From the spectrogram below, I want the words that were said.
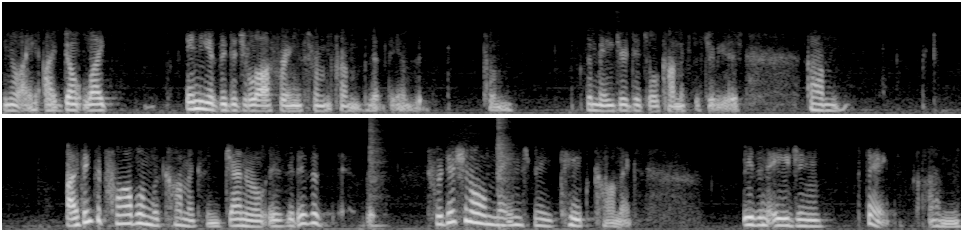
You know, I, I don't like any of the digital offerings from from the, you know, the from the major digital comics distributors. Um, I think the problem with comics in general is it is a traditional mainstream tape comics is an aging thing. Um,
